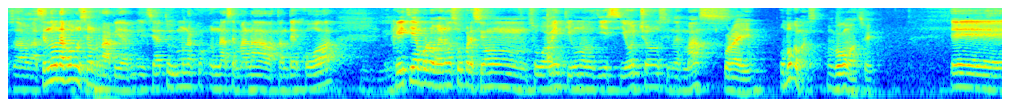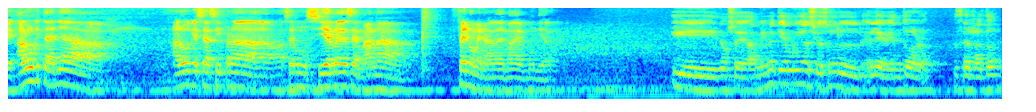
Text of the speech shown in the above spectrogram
o sea, haciendo una conclusión rápida, ya tuvimos una, una semana bastante joda. Cristian por lo menos su presión subió a 21, 18, si no es más. Por ahí. Un poco más. Un poco más, sí. Eh, algo que te haya, algo que sea así para hacer un cierre de semana fenomenal además del mundial. Y no sé, a mí me tiene muy ansioso el, el evento, ¿verdad? Hace rato.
